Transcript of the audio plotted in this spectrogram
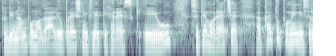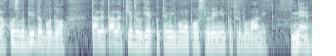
tudi nam pomagali v prejšnjih letih RESK EU. Se temu reče, kaj to pomeni? Se lahko zgodi, da bodo ta letala kje druge, potem jih bomo pa v Sloveniji potrebovali? Ne.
